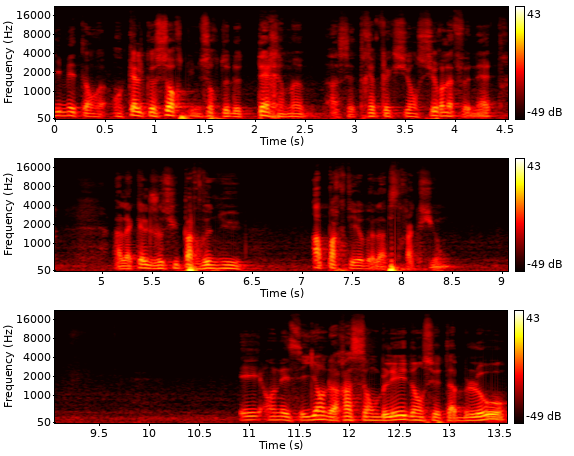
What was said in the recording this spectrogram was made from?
qui met en, quelque sorte une sorte de terme à cette réflexion sur la fenêtre à laquelle je suis parvenu à partir de l'abstraction et en essayant de rassembler dans ce tableau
